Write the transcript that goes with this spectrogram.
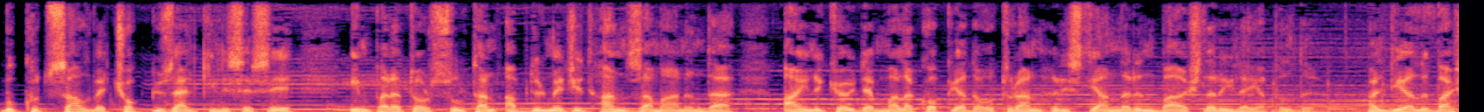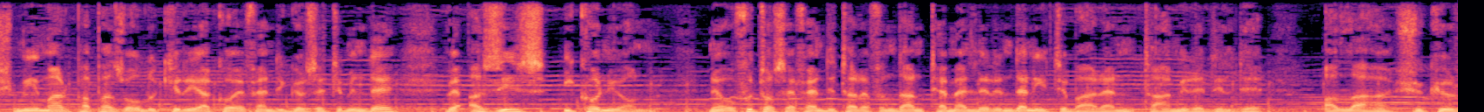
bu kutsal ve çok güzel kilisesi, İmparator Sultan Abdülmecid Han zamanında aynı köyde Malakopya'da oturan Hristiyanların bağışlarıyla yapıldı. Haldiyalı baş mimar Papazoğlu Kiryako Efendi gözetiminde ve Aziz İkonyon, Neofutos Efendi tarafından temellerinden itibaren tamir edildi. Allah'a şükür,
